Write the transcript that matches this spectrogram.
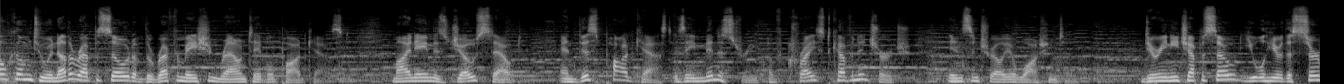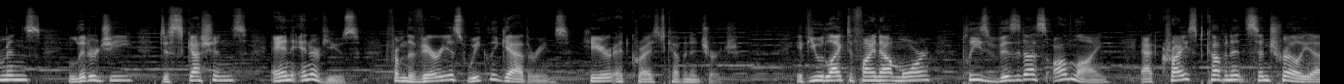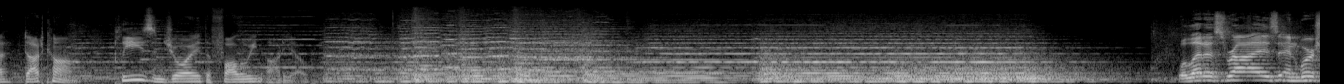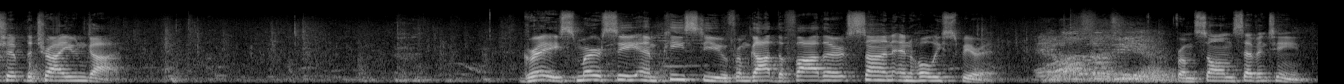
Welcome to another episode of the Reformation Roundtable podcast. My name is Joe Stout, and this podcast is a ministry of Christ Covenant Church in Centralia, Washington. During each episode, you will hear the sermons, liturgy, discussions, and interviews from the various weekly gatherings here at Christ Covenant Church. If you would like to find out more, please visit us online at christcovenantcentralia.com. Please enjoy the following audio. Well, let us rise and worship the triune God. Grace, mercy, and peace to you from God the Father, Son, and Holy Spirit. And also to you. From Psalm 17.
